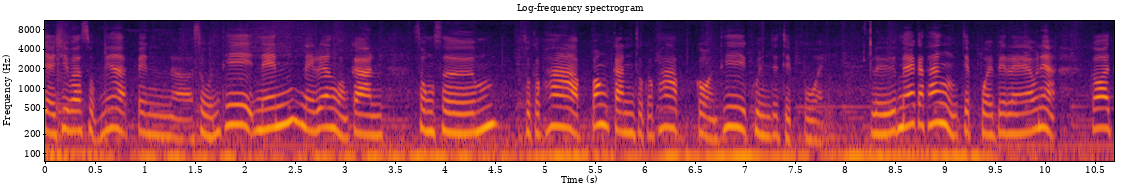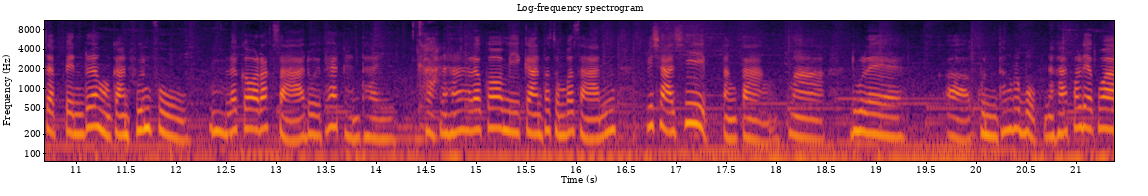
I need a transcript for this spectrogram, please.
ศูนย์หัดใหญ่ชีวาสุขเนี่ยเป็นเอ่อศูนย์ที่เน้นในเรื่องของการส่งเสริมสุขภาพ ป้องกันสุขภาพก่อนที่คุณจะเจ็บป่วย หรือแม้กระทั่งเจ็บป่วยไปแล้วเนี่ยก็จะเป็นเรื่องของการฟื้นฟูอืมและก็รักษาโดยแพทย์แผนไทยค่ะนะฮะแล้วก็มีการผสมผสานวิชาชีพต่างๆ มาดูแลเอ่อคุณทั้งระบบนะคะเขาเรียกว่า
